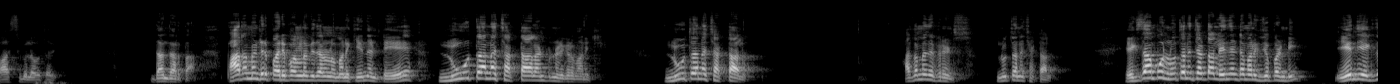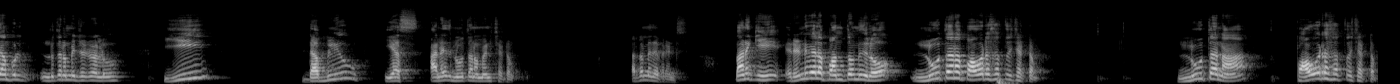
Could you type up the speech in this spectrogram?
పాసిబుల్ అవుతుంది. దాని తర్వాత పార్లమెంటరీ పరిపాలన విధానంలో మనకి ఏంటంటే నూతన చట్టాలు అంటున్నాడు ఇక్కడ మనకి. నూతన చట్టాలు. అర్థమైంది ఫ్రెండ్స్? నూతన చట్టాలు. ఎగ్జాంపుల్ నూతన చట్టాలు ఏంటంటే మనకి చెప్పండి. ఏంది ఎగ్జాంపుల్ నూతనమైన చట్టాలు? ఈ డబ్ల్యూఎస్ అనేది నూతనమైన చట్టం. అర్థమైంది ఫ్రెండ్స్? మనకి రెండు వేల పంతొమ్మిదిలో నూతన పౌరసత్వ చట్టం. నూతన పౌరసత్వ చట్టం.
